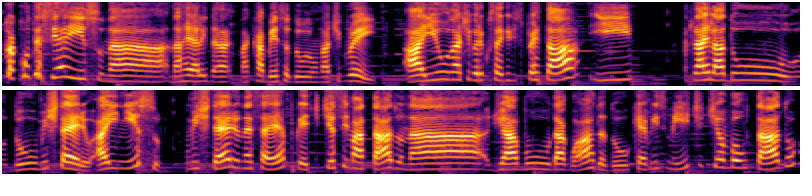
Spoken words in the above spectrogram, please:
o que acontecia é isso na, na realidade, na cabeça do Nat Grey. Aí o Nat Grey consegue despertar e atrás lá do, do mistério. Aí nisso, o mistério nessa época ele tinha se matado na Diabo da Guarda do Kevin Smith, tinha voltado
